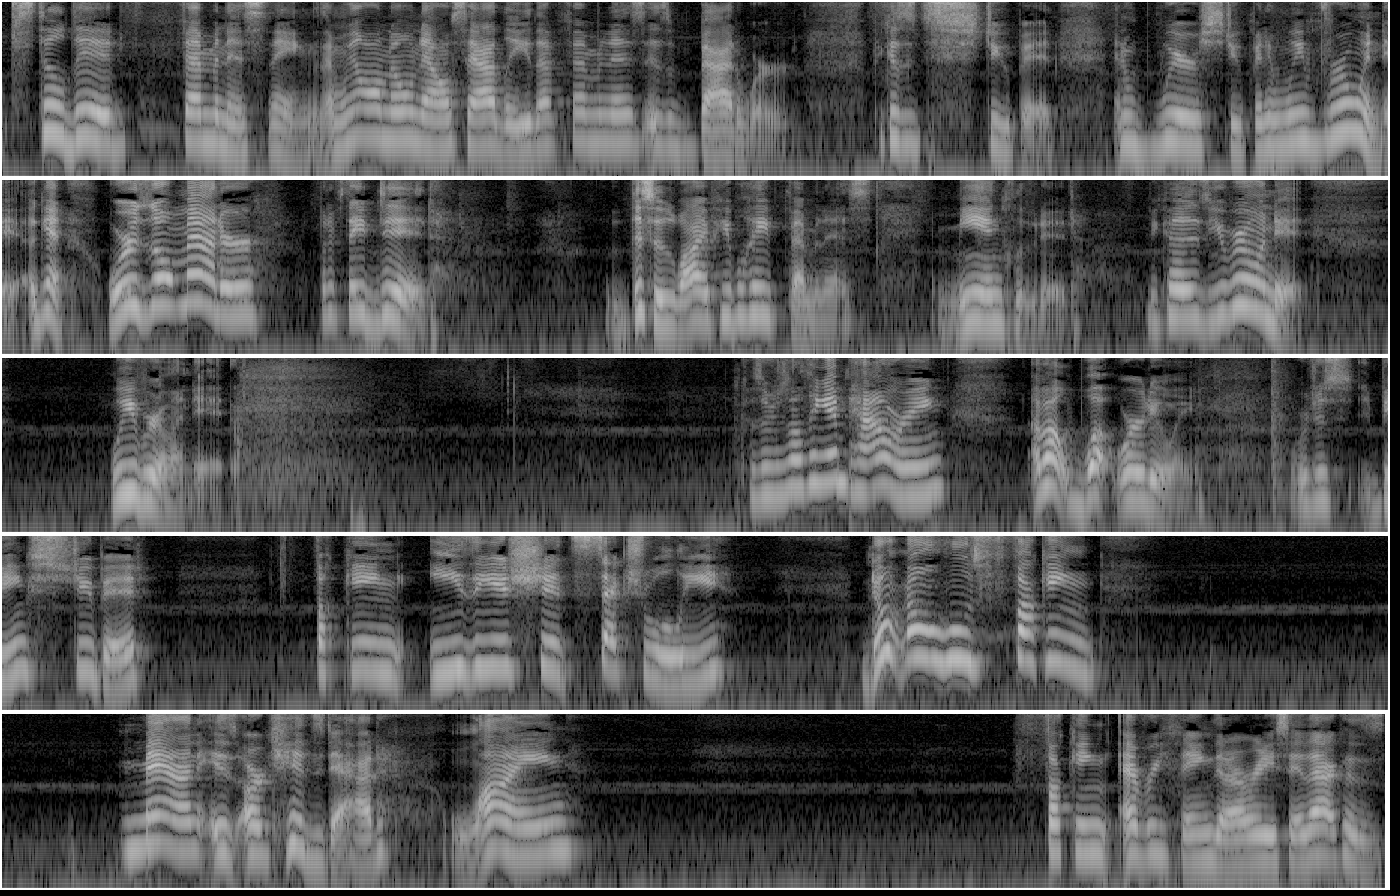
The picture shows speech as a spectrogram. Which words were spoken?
still did feminist things. And we all know now sadly that feminist is a bad word because it's stupid and we're stupid and we've ruined it. Again, words don't matter, but if they did, this is why people hate feminists, me included, because you ruined it. We ruined it. Because there's nothing empowering about what we're doing. We're just being stupid, fucking easy as shit sexually. Don't know who's fucking man is our kid's dad lying fucking everything. Did i already say that? Because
